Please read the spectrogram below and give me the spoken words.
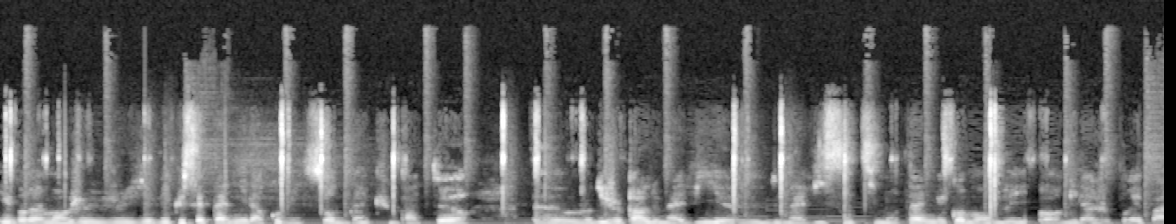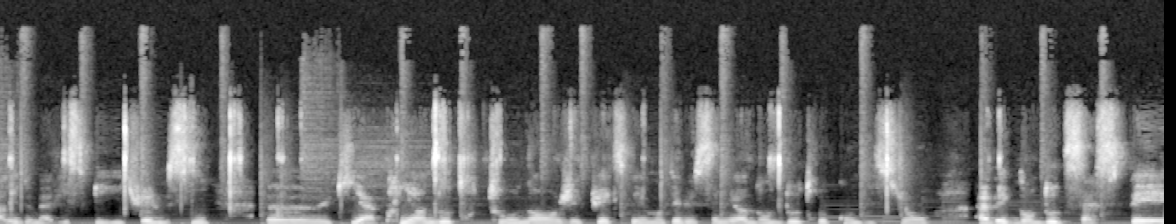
Et vraiment, j'ai vécu cette année-là comme une sorte d'incubateur. Euh, aujourd'hui, je parle de ma vie, euh, de ma vie sentimentale, mais comme on est, là, je pourrais parler de ma vie spirituelle aussi, euh, qui a pris un autre tournant. J'ai pu expérimenter le Seigneur dans d'autres conditions, avec dans d'autres aspects,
